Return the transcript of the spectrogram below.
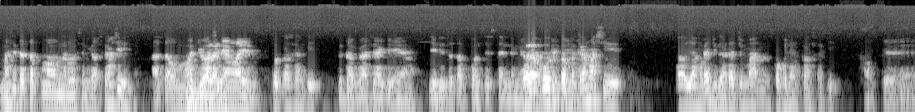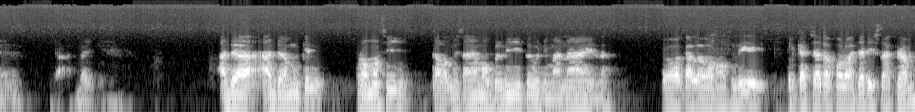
masih tetap mau nerusin kaos kaki masih. Atau mau jualan Masih. yang lain? Untuk kaos kaki tetap kaos kaki ya? Jadi tetap konsisten dengan walaupun kaki ya. pemikiran masih eh, yang lain juga ada cuman fokusnya kaki Oke, baik. Ada ada mungkin promosi kalau misalnya mau beli itu di mana gitu. so, kalau mau beli klik aja atau follow aja di Instagram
